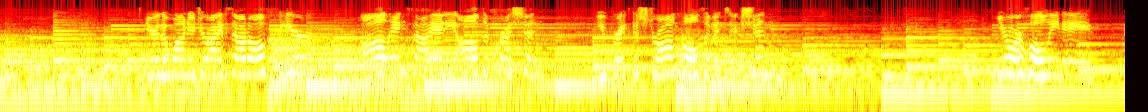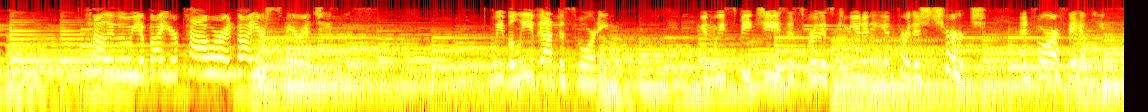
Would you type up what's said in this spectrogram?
You're the one who drives out all fear, all anxiety, all depression. You break the strongholds of addiction. Your holy name. Hallelujah. By your power and by your spirit, Jesus. We believe that this morning. And we speak Jesus for this community and for this church and for our families.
